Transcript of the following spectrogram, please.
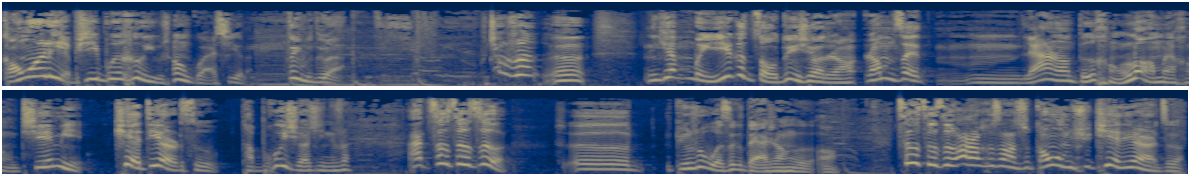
跟我脸皮不厚有什么关系了？对不对？就是说，嗯，你看每一个找对象的人，人们在，嗯，两人都很浪漫、很甜蜜。看电影的时候，他不会相信你说，啊，走走走，呃，比如说我是个单身狗啊，走走走，二和尚是跟我们去看电影走。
